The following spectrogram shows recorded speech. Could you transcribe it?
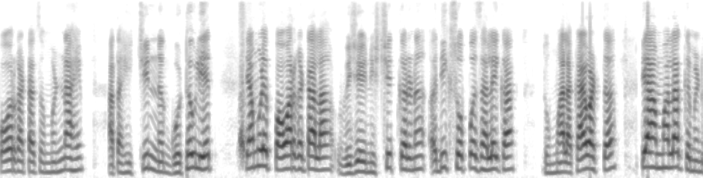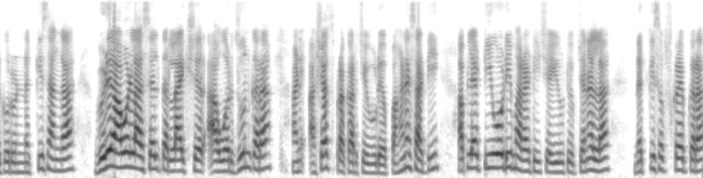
पवार गटाचं म्हणणं आहे. आता ही चिन्ह गोठवली आहेत. त्यामुळे पवार गटाला विजय निश्चित करणं अधिक सोपं झालंय का? तुम्हाला काय वाटतं? ते आम्हाला कमेंट करून नक्की सांगा. व्हिडिओ आवडला असेल तर लाईक शेअर आवर्जून करा आणि अशाच प्रकारचे व्हिडिओ पाहण्यासाठी आपल्या टी ओ डी मराठीच्या यूट्यूब चॅनलला नक्की सबस्क्राईब करा.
